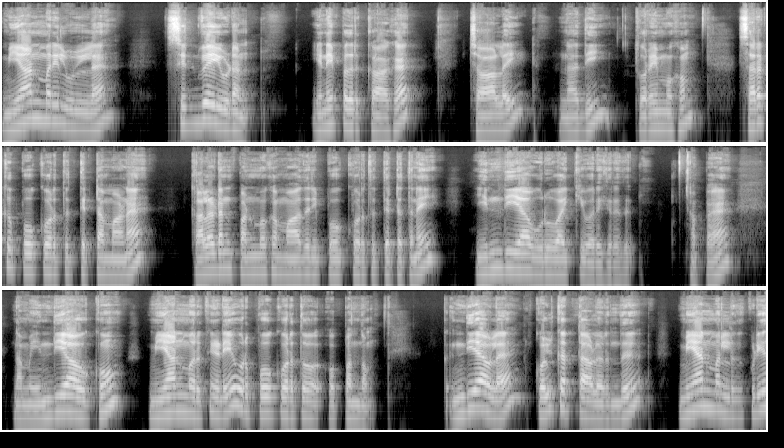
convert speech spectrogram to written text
மியான்மரில் உள்ள சிட்வேயுடன் இணைப்பதற்காக சாலை நதி துறைமுகம் சரக்கு போக்குவரத்து திட்டமான கலடன் பன்முக மாதிரி போக்குவரத்து திட்டத்தினை இந்தியா உருவாக்கி வருகிறது. அப்போ நம்ம இந்தியாவுக்கும் மியான்மருக்கும் இடையே ஒரு போக்குவரத்து ஒப்பந்தம். இந்தியாவில் கொல்கத்தாவிலிருந்து மியான்மரில் இருக்கக்கூடிய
